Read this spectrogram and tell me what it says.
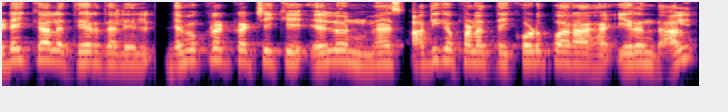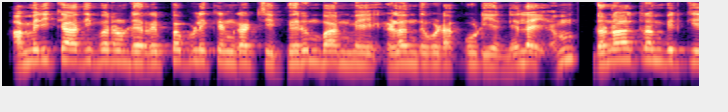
இடைக்கால தேர்தலில் டெமோக்ராட் கட்சிக்கு எலோன் மேஸ் அதிக பணத்தை கொடுப்பாராக இருந்தால் அமெரிக்க அதிபருடைய ரிப்பப்ளிக்கன் கட்சி பெரும்பான்மையை இழந்துவிடக்கூடிய நிலை நிலையும் டொனால்ட் ட்ரம்பிற்கு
